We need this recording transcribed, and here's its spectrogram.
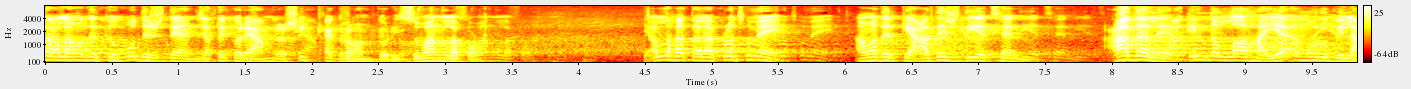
তাআলা আমাদেরকে উপদেশ দেন যাতে করে আমরা শিক্ষা গ্রহণ করি। সুবহানাল্লাহ আল্লাহ তাআলা প্রথমে আমাদেরকে আদেশ দিয়েছেন, আদালের, ইন্নাল্লাহ ইয়া'মুরু বিল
